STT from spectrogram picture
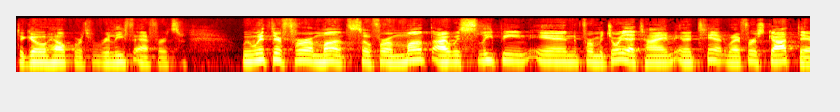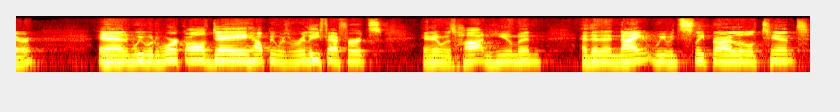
to go help with relief efforts. We went there for a month. So, for a month, I was sleeping in, for a majority of that time, in a tent when I first got there. And we would work all day helping with relief efforts, and it was hot and humid. And then at night, we would sleep in our little tent,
